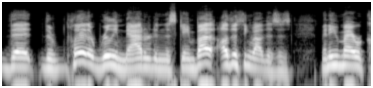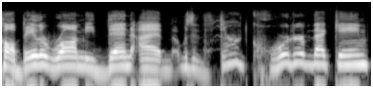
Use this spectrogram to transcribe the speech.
that the player that really mattered in this game. But the other thing about this is many of you might recall Baylor Romney then uh, was it the third quarter of that game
